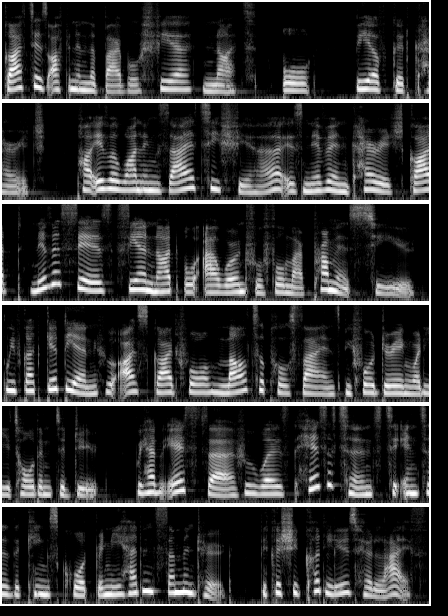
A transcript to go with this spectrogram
God says often in the Bible, fear not, or be of good courage. However, while anxiety fear is never encouraged, God never says, Fear not, or I won't fulfill my promise to you. We've got Gideon who asked God for multiple signs before doing what he told him to do. We have Esther who was hesitant to enter the king's court when he hadn't summoned her because she could lose her life.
